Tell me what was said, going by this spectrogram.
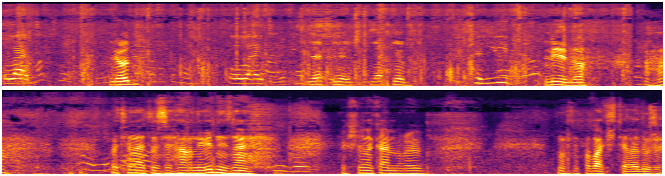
Лед. Льод. Олед. Як лід? Як лід? Лід. Лід, о. Ага. Починається вже гарний від, не знаю. Якщо на камеру можна побачити, але дуже.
